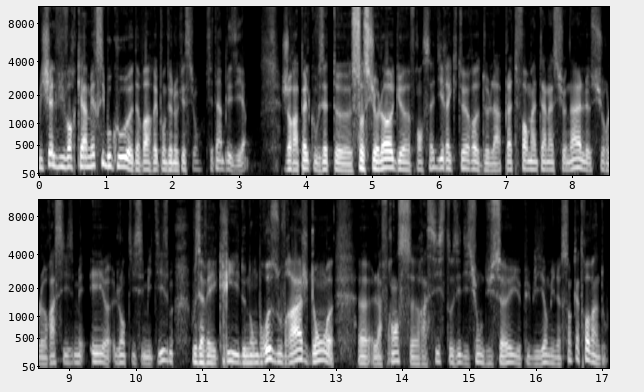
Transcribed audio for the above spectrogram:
Michel Vivorca, merci beaucoup euh, d'avoir répondu à nos questions. C'est un plaisir. Je rappelle que vous êtes euh, sociologue euh, français, directeur de la plateforme internationale sur le racisme et l'antisémitisme. Vous avez écrit de nombreux ouvrages, dont La France raciste aux éditions du Seuil, publié en 1992.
